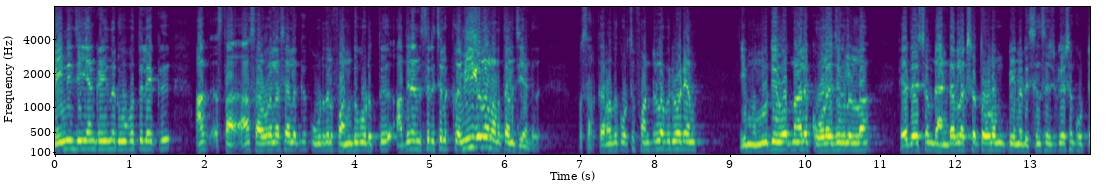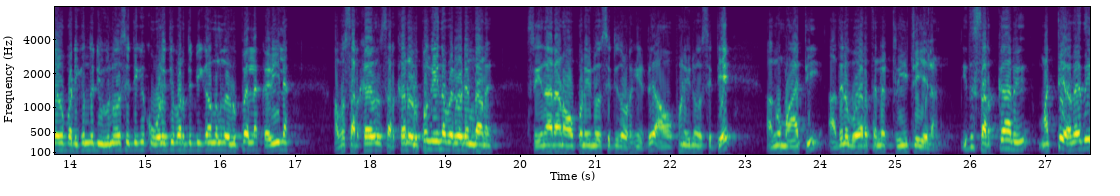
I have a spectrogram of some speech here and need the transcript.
മെയിന്റെയിൻ ചെയ്യാൻ കഴിയുന്ന രൂപത്തിലേക്ക് ആ ആ സർവകലാശാലക്ക് കൂടുതൽ ഫണ്ട് കൊടുത്ത് അതിനനുസരിച്ചുള്ള ക്രമീകരണം നടത്താണ് ചെയ്യേണ്ടത്. അപ്പോൾ സർക്കാരിനത് കുറച്ച് ഫണ്ടുള്ള പരിപാടിയാണ്. ഈ മുന്നൂറ്റി കോളേജുകളുള്ള ഏകദേശം രണ്ടര ലക്ഷത്തോളം പിന്നെ ഡിസ്റ്റൻസ് എഡ്യൂക്കേഷൻ കുട്ടികൾ പഠിക്കുന്ന ഒരു യൂണിവേഴ്സിറ്റിക്ക് ക്വാളിറ്റി വർദ്ധിപ്പിക്കുക എന്നുള്ളത് എളുപ്പമല്ല കഴിയില്ല. അപ്പോൾ സർക്കാർ സർക്കാർ എളുപ്പം കഴിയുന്ന പരിപാടി എന്താണ്? ശ്രീനാരായണ ഓപ്പൺ യൂണിവേഴ്സിറ്റി തുടങ്ങിയിട്ട് ആ ഓപ്പൺ യൂണിവേഴ്സിറ്റിയെ അങ്ങ് മാറ്റി അതിന് വേറെ തന്നെ ട്രീറ്റ് ചെയ്യലാണ്. ഇത് സർക്കാർ മറ്റ് അതായത്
